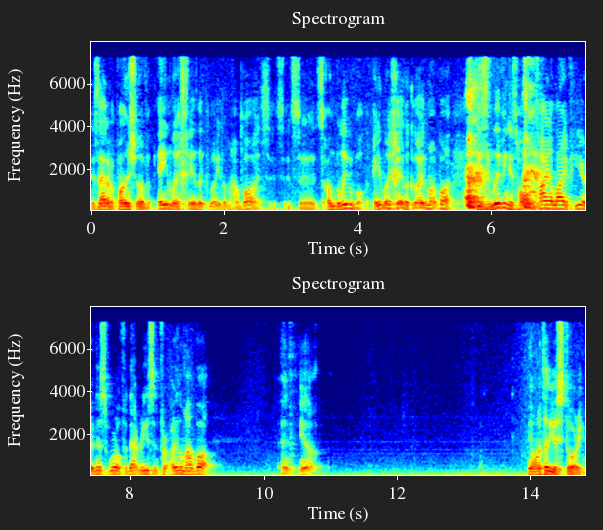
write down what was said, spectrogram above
is that of a punishment of ein lechelik lo'ilam haba. It's it's it's, uh, it's unbelievable. Ein lechelik lo'ilam haba. He's living his whole entire life here in this world for that reason, for oilam haba. And you you know, I want to tell you a story.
